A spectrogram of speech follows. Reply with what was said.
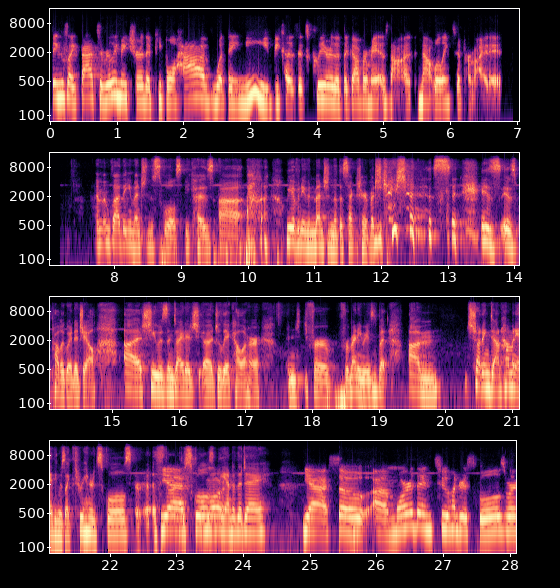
things like that to really make sure that people have what they need because it's clear that the government is not not willing to provide it. I'm, glad that you mentioned the schools because uh, we haven't even mentioned that the Secretary of Education is is, is probably going to jail. Uh, she was indicted, uh, Julia Keleher, and for for many reasons, but. Um, shutting down how many? I think it was like 300 schools, or a third of schools more, at the end of the day. Yeah, so um, more than 200 schools were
